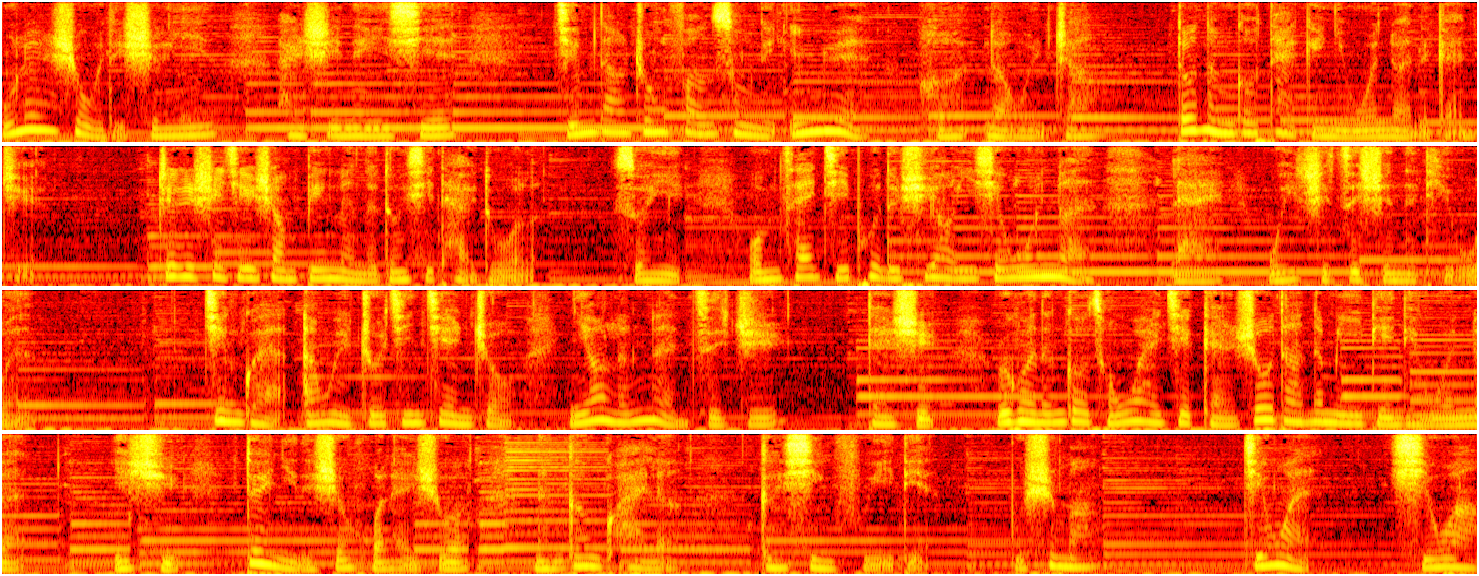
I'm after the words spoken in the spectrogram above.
无论是我的声音，还是那一些节目当中放送的音乐和暖文章。都能够带给你温暖的感觉。这个世界上冰冷的东西太多了，所以我们才急迫的需要一些温暖来维持自身的体温。尽管安慰捉襟见肘，你要冷暖自知，但是如果能够从外界感受到那么一点点温暖，也许对你的生活来说能更快乐、更幸福一点，不是吗？今晚希望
